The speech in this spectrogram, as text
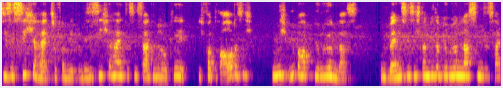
diese Sicherheit zu vermitteln. Diese Sicherheit, dass sie sagen können, okay, ich vertraue, dass ich mich überhaupt berühren lasse. Und wenn sie sich dann wieder berühren lassen, ist es halt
